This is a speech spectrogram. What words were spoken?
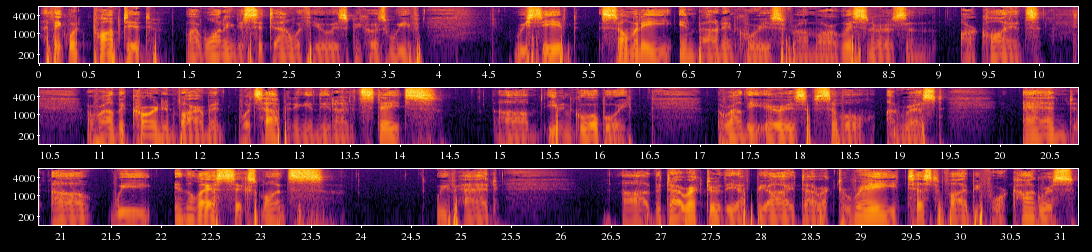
I think what prompted my wanting to sit down with you is because we've received so many inbound inquiries from our listeners and our clients around the current environment, what's happening in the United States, um, even globally, around the areas of civil unrest. And uh, we, in the last six months, We've had uh, the director of the FBI, Director Wray, testified before Congress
